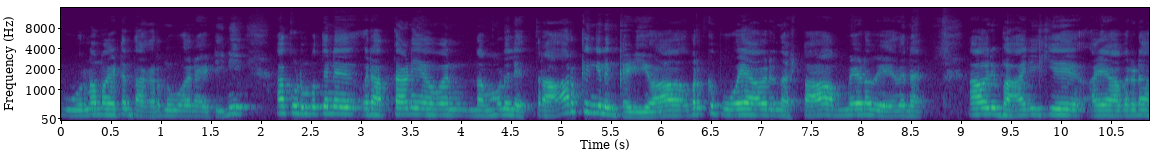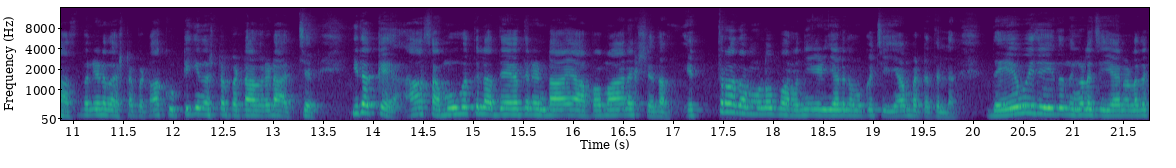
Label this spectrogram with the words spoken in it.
പൂർണമായിട്ടും തകർന്നു പോകാനായിട്ട് ഇനി ആ കുടുംബത്തിന് ഒരു അത്താണിയാവാൻ നമ്മളിൽ എത്ര ആർക്കെങ്കിലും കഴിയുമോ ആ അവർക്ക് പോയ ആ ഒരു നഷ്ടം ആ അമ്മയുടെ വേദന ആ ഒരു ഭാര്യയ്ക്ക് അവരുടെ ഹസ്ബൻഡിനെ നഷ്ടപ്പെട്ട ആ കുട്ടിക്ക് നഷ്ടപ്പെട്ട അവരുടെ അച്ഛൻ ഇതൊക്കെ ആ സമൂഹത്തിൽ അദ്ദേഹത്തിന് ഉണ്ടായ അപമാനക്ഷതം എത്ര നമ്മൾ പറഞ്ഞു കഴിഞ്ഞാൽ നമുക്ക് ചെയ്യാൻ പറ്റത്തില്ല. ദയവ് ചെയ്ത് നിങ്ങൾ ചെയ്യാനുള്ളത്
